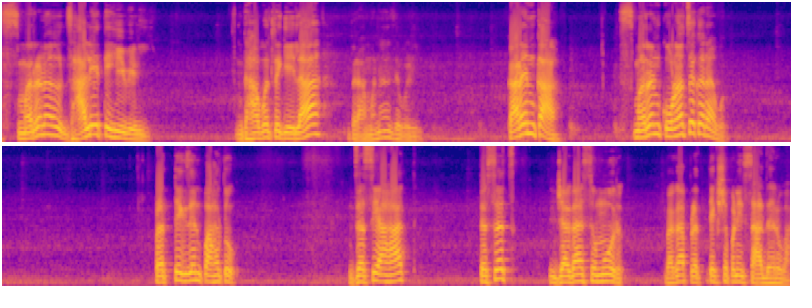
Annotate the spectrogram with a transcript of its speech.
स्मरण झाले ते ही वेळी. धावत गेला ब्राह्मणाजवळी. कारण का? स्मरण कोणाचं करावं? प्रत्येकजण पाहतो. जसे आहात तसंच जगासमोर बघा प्रत्यक्षपणे सादर व्हा.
